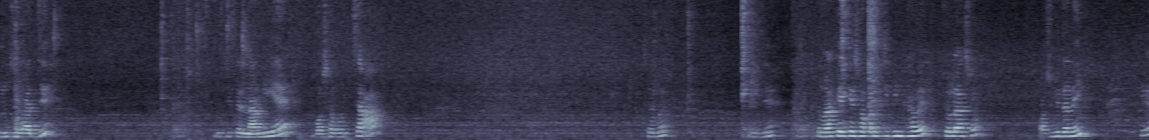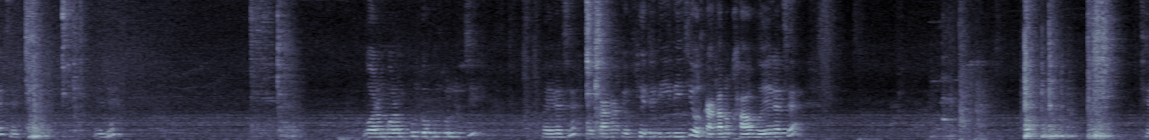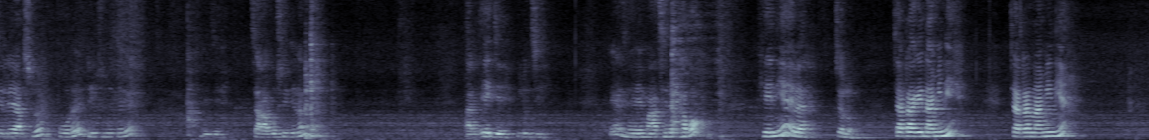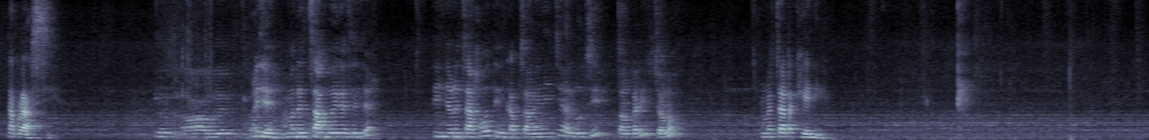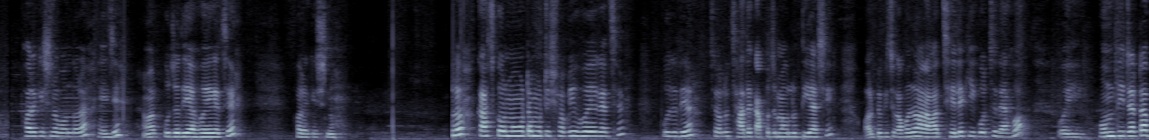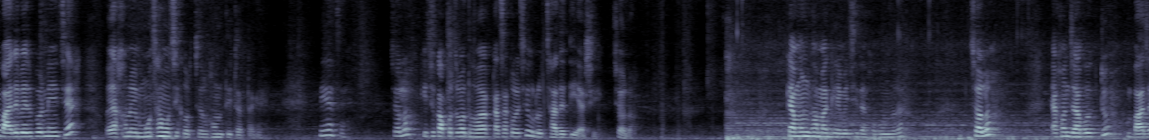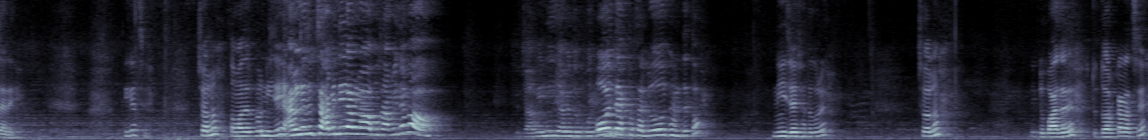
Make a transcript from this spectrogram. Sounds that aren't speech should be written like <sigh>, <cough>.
লুচি ভাজি। লুচিটা নামিয়ে বসাবো চা। চলো, এই যে, তোমরা কে কে সকালে টিফিন খাবে, চলে আসো, অসুবিধা নেই, ঠিক আছে? এই যে, গরম গরম ফুলকো ফুলকো লুচি হয়ে গেছে। ওর কাকাকে খেতে দিয়ে দিয়েছি, ওর কাকারও খাওয়া হয়ে গেছে। ছেলে আসলো পরে টিউশনি থেকে, এই যে। চা বসিয়ে দিলাম। আর এই যে লুচি, ঠিক আছে? মা ছেলে খাব। খেয়ে নিয়ে এবার চলো, চাটা আগে নামিয়ে নিই। চাটা নামিয়ে নিয়ে তারপর আসছি। ওই যে আমাদের চা হয়ে গেছে যে। তিনজনে চা খাব, তিন কাপ চা নিয়ে নিয়েছি আর লুচি, তরকারি, চলো। আমরা চাটা খেয়ে নিই। হরে কৃষ্ণ বন্ধুরা, এই যে আমার পুজো দেওয়া হয়ে গেছে। হরে কৃষ্ণ। চলো, কাজকর্ম মোটামুটি সবই হয়ে গেছে। পুজো দেওয়া। চলো, ছাদে কাপড় জামাগুলো দিয়ে আসি। অল্প কিছু কাপড় জামা। আর আমার ছেলে কি করছে দেখো, ওই হোম থিয়েটারটা বাইরে বের করে নিয়েছে। ওই এখন ওই মোছামুছি করছে হোম থিয়েটারটাকে ঠিক আছে? চলো, কিছু কাপড় জামা ধোয়া কাঁচা করেছে, ওগুলো ছাদে দিয়ে আসি। চলো। কেমন ঘামা ঘেমেছি দেখো বন্ধুরা। চলো, এখন যাব একটু বাজারে। ঠিক আছে? চলো তোমাদেরকেও নিয়ে যাই। আমি কিন্তু চাবি নিলাম না বাবু চাবি নেব? ওই দেখো চাবি ওইখানতে তো। নিয়ে যাই সাথে করে। চলো একটু বাজারে একটু দরকার আছে।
